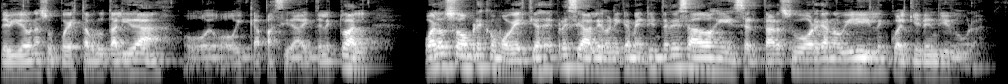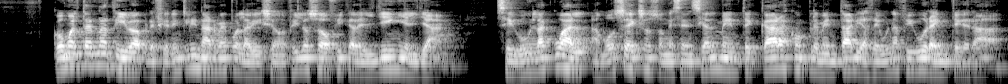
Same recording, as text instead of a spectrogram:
debido a una supuesta brutalidad o, o incapacidad intelectual, o a los hombres como bestias despreciables únicamente interesados en insertar su órgano viril en cualquier hendidura. Como alternativa, prefiero inclinarme por la visión filosófica del yin y el yang, según la cual ambos sexos son esencialmente caras complementarias de una figura integrada,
